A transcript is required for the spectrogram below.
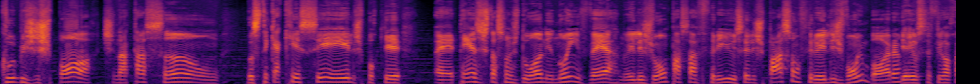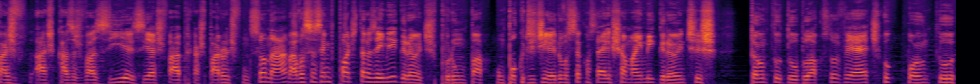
clubes de esporte, natação, você tem que aquecer eles, porque é, tem as estações do ano e no inverno eles vão passar frio. Se eles passam frio, eles vão embora. E aí você fica com as, as casas vazias e as fábricas param de funcionar. Mas você sempre pode trazer imigrantes. Por um, um pouco de dinheiro você consegue chamar imigrantes tanto do bloco soviético quanto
